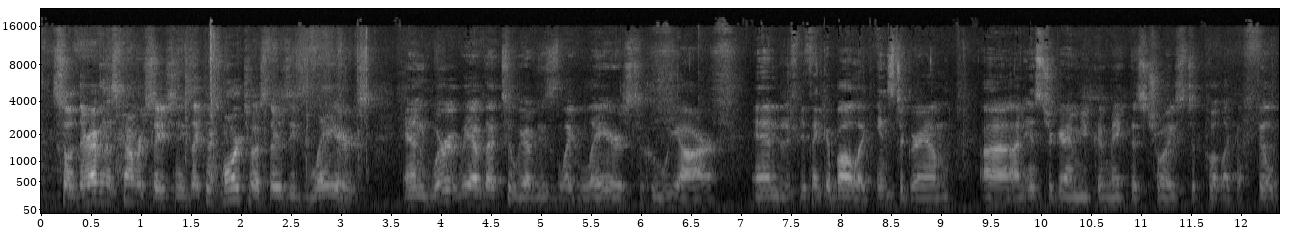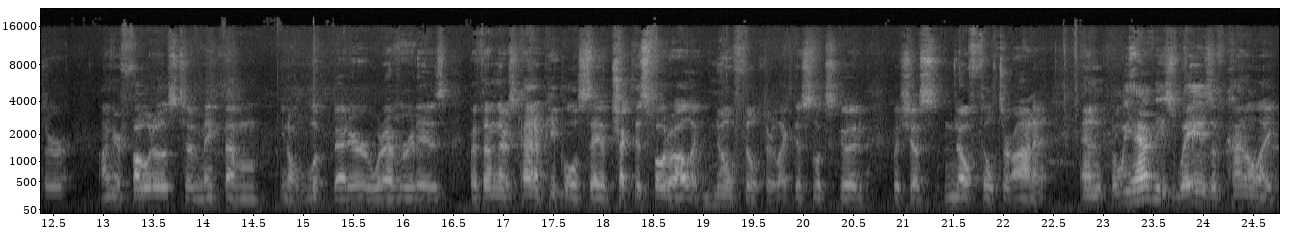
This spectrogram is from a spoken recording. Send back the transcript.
so they're having this conversation. He's like, "There's more to us. There's these layers, and we're we have that too. We have these like layers to who we are. And if you think about like Instagram, uh, on Instagram you can make this choice to put like a filter on your photos to make them you know look better or whatever it is. But then there's kind of people will say, check this photo out like no filter, like this looks good, but just no filter on it. And but we have these ways of kind of like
